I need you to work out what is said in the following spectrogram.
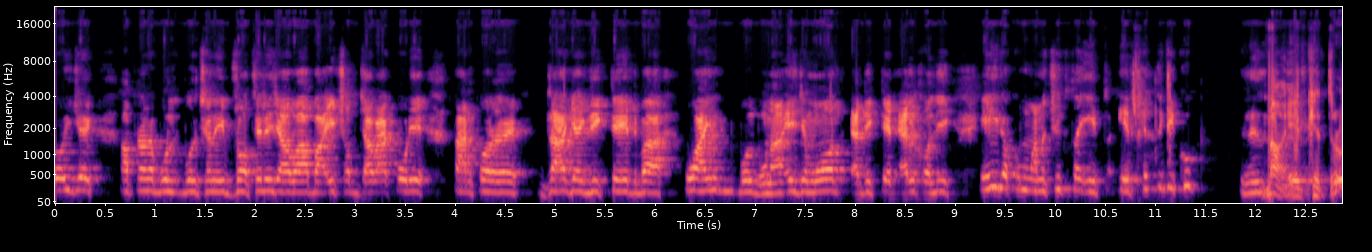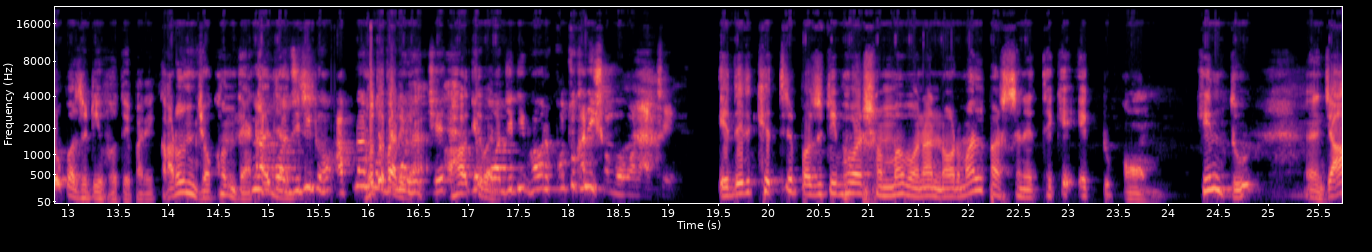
ওই যে আপনারা বলছেন এই ব্রথেলে যাওয়া বা এইসব যাওয়া করে তারপরে ড্রাগ অ্যাডিক্টেড বা ওয়াইন বলব না এই যে মদ অ্যাডিক্টেড অ্যালকোহলিক এই রকম মানসিকতা এর- ক্ষেত্রে কি খুব না এর ক্ষেত্রেও পজিটিভ হতে পারে। কারণ যখন দেখা যায় পজিটিভ আপনার হতে পারে হচ্ছে পজিটিভ হওয়ার কতখানি সম্ভাবনা আছে? এদের ক্ষেত্রে পজিটিভ হওয়ার সম্ভাবনা নর্মাল পার্সনের থেকে একটু কম। কিন্তু যা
